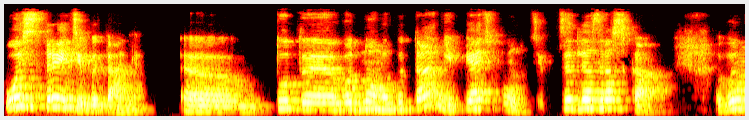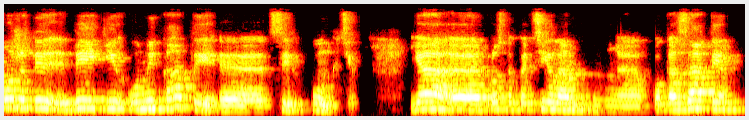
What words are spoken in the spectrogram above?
Ось третє питання. Е, Тут е, в одному питанні 5 пунктів. Це для зразка. Ви можете деякі уникати е, цих пунктів. Я просто хотіла показати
